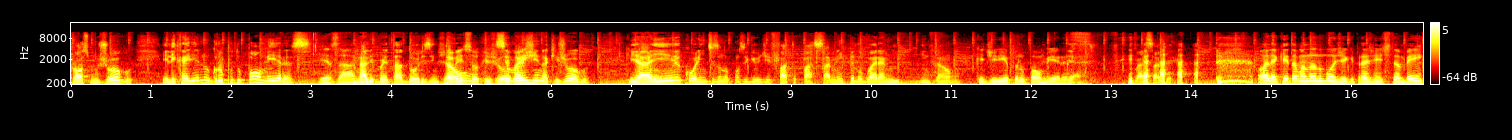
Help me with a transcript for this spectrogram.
próximo jogo, ele cairia no grupo do Palmeiras. Exato. Na Libertadores. Então, Já pensou que jogo, você imagina hein? que jogo? Que e jogo. aí o Corinthians não conseguiu de fato passar nem pelo Guarani. Então. Que diria pelo Palmeiras. Yeah. Vai saber. Olha, quem tá mandando um bom dia aqui pra gente também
